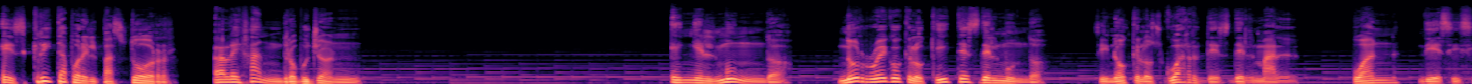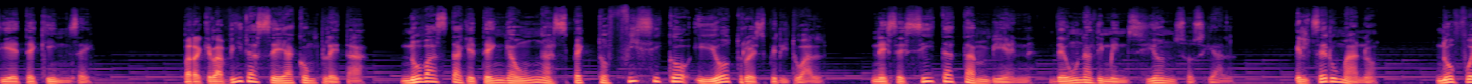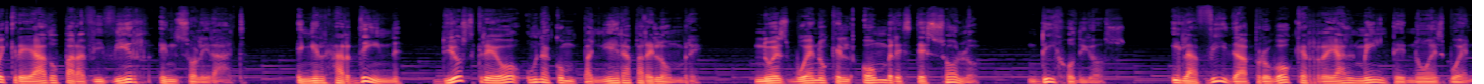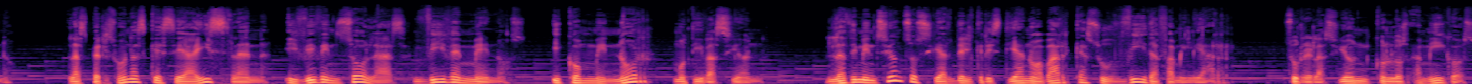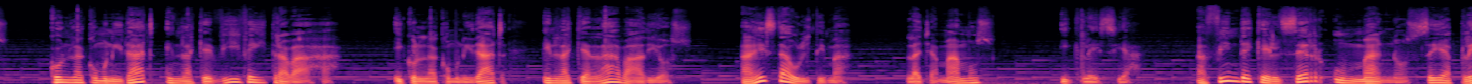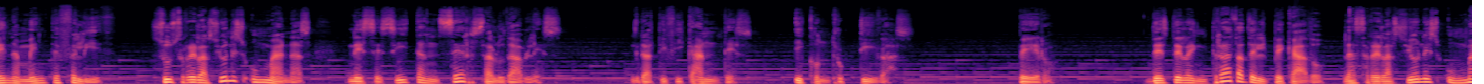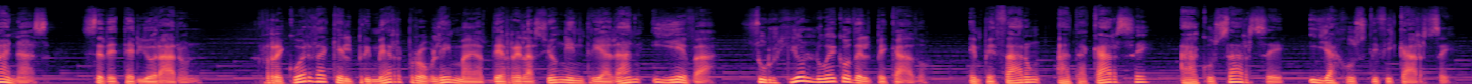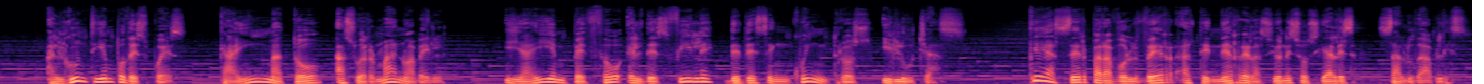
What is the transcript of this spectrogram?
Escrita por el pastor Alejandro Bullón. En el mundo. No ruego que lo quites del mundo, sino que los guardes del mal. Juan 17:15. Para que la vida sea completa, no basta que tenga un aspecto físico y otro espiritual. Necesita también de una dimensión social. El ser humano no fue creado para vivir en soledad. En el jardín, Dios creó una compañera para el hombre. No es bueno que el hombre esté solo, dijo Dios. Y la vida probó que realmente no es bueno. Las personas que se aíslan y viven solas viven menos y con menor motivación. La dimensión social del cristiano abarca su vida familiar, su relación con los amigos, con la comunidad en la que vive y trabaja, y con la comunidad en la que alaba a Dios. A esta última la llamamos iglesia. A fin de que el ser humano sea plenamente feliz, sus relaciones humanas necesitan ser saludables, gratificantes y constructivas. Pero, desde la entrada del pecado, las relaciones humanas se deterioraron. Recuerda que el primer problema de relación entre Adán y Eva surgió luego del pecado. Empezaron a atacarse, a acusarse y a justificarse. Algún tiempo después, Caín mató a su hermano Abel, y ahí empezó el desfile de desencuentros y luchas. ¿Qué hacer para volver a tener relaciones sociales saludables?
